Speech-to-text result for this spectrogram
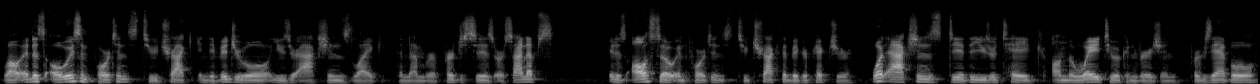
While it is always important to track individual user actions like the number of purchases or signups, it is also important to track the bigger picture. What actions did the user take on the way to a conversion? For example,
